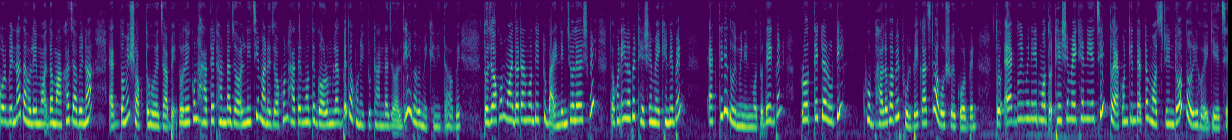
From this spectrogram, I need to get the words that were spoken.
করবেন না, তাহলে এই ময়দা মাখা যাবে না, একদমই শক্ত হয়ে যাবে। তো দেখুন, হাতে ঠান্ডা জল নিচ্ছি মানে যখন হাতের মধ্যে গরম লাগবে তখন একটু ঠান্ডা জল দিয়ে এইভাবে মেখে নিতে হবে। তো যখন ময়দাটার মধ্যে একটু বাইন্ডিং চলে আসবে, তখন এইভাবে ঠেসে মেখে নেবেন, এক থেকে দুই মিনিট মতো। দেখবেন, প্রত্যেকটা রুটি খুব ভালোভাবে ফুলবে, কাজটা অবশ্যই করবেন। তো এক দুই মিনিট মতো ঠেসে মেখে নিয়েছি, তো এখন কিন্তু একটা মসৃণ ডো তৈরি হয়ে গিয়েছে।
